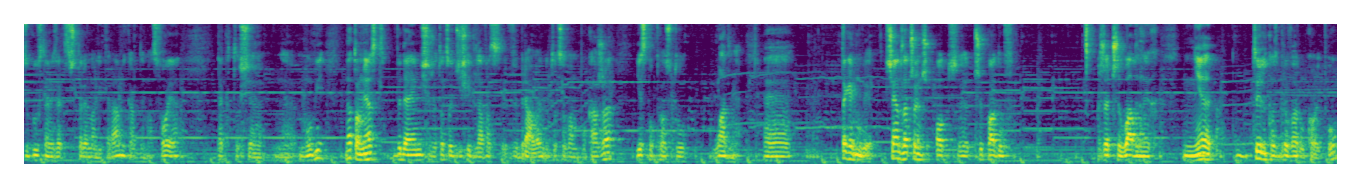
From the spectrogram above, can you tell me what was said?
z gustem jest jak z czterema literami, każdy ma swoje. Tak to się e, mówi. Natomiast wydaje mi się, że to, co dzisiaj dla Was wybrałem i to, co Wam pokażę, jest po prostu ładne. E, tak jak mówię, chciałem zacząć od przykładów rzeczy ładnych, nie tylko z browaru Kojpu,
